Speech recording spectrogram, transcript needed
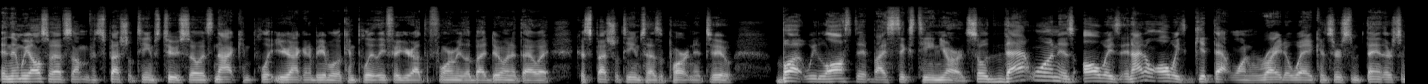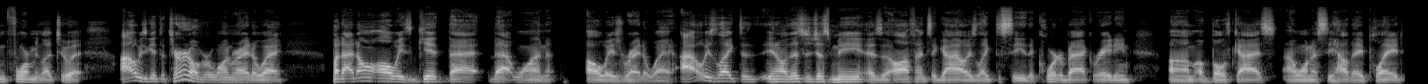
and then we also have something for special teams too. So it's not complete. You're not going to be able to completely figure out the formula by doing it that way because special teams has a part in it too. But we lost it by 16 yards. So that one is always, and I don't always get that one right away because there's some th- there's some formula to it. I always get the turnover one right away, but I don't always get that that one always right away. I always like to, you know, this is just me as an offensive guy. I always like to see the quarterback rating um, of both guys. I want to see how they played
